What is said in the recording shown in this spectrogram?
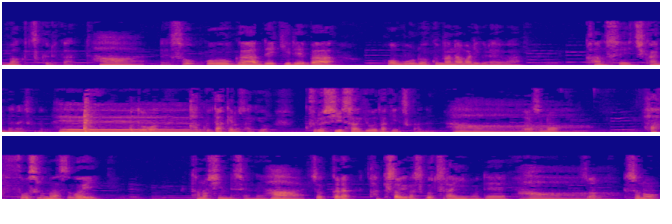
うまく作るかって。はそこができれば、ほぼ6、7割ぐらいは完成近いんじゃないですかね。い。へあとはー。書くだけの作業。苦しい作業だけですからね。はだからその発想するのはすごい楽しいんですよね。はい。そこから書き作業がすごい辛いので、そその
